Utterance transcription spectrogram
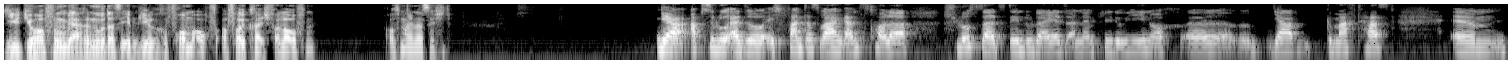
die, die Hoffnung wäre nur, dass eben die Reformen auch erfolgreich verlaufen, aus meiner Sicht. Ja, absolut. Also ich fand, das war ein ganz toller Schlusssatz, den du da jetzt an deinem Plädoyer noch äh, ja, gemacht hast. Ähm,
